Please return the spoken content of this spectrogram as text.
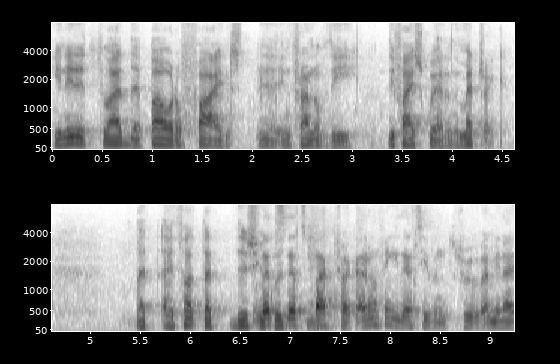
you needed to add the power of phi in, uh, in front of the, the phi square in the metric. But I thought that this you Let's, could... let's backtrack. I don't think that's even true. I mean, I,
